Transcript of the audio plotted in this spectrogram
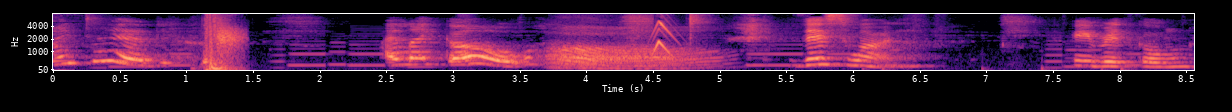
I did. I let go. This one. Favorite kong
